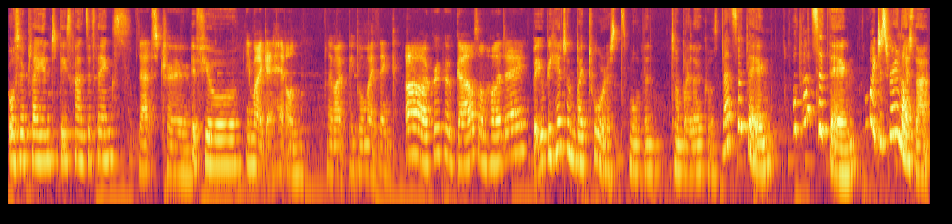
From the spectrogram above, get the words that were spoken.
also play into these kinds of things. that's true If you're, you might get hit on they might people might think oh a group of girls on holiday but you'll be hit on by tourists more than hit on by locals. That's a thing. Oh, that's a thing. Oh, I just realised that.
